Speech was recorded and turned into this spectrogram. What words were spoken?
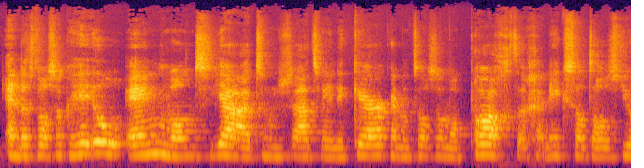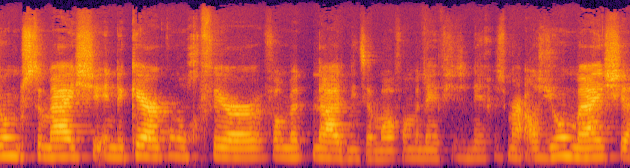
en dat was ook heel eng, want ja, toen zaten we in de kerk en het was allemaal prachtig. En ik zat als jongste meisje in de kerk ongeveer van mijn, nou niet helemaal van mijn neefjes en nichtjes, maar als jong meisje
